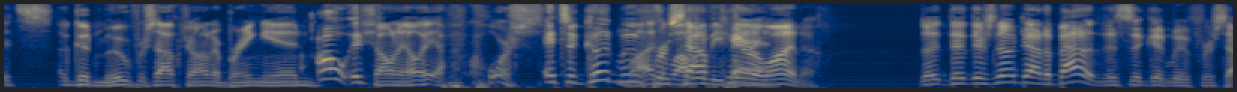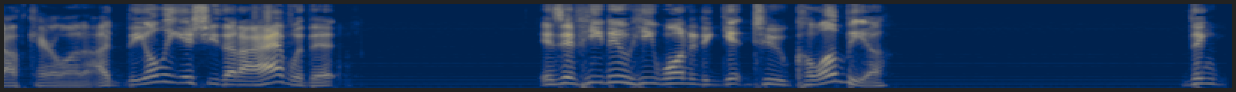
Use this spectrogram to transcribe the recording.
it's a good move for South Carolina to bring in oh, it's, Shawn Elliott? Of course, it's a good move Why- for it South? Carolina. Th- th- There's no doubt about it. This is a good move for South Carolina. I, the only issue that I have with it is if he knew he wanted to get to Columbia, then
